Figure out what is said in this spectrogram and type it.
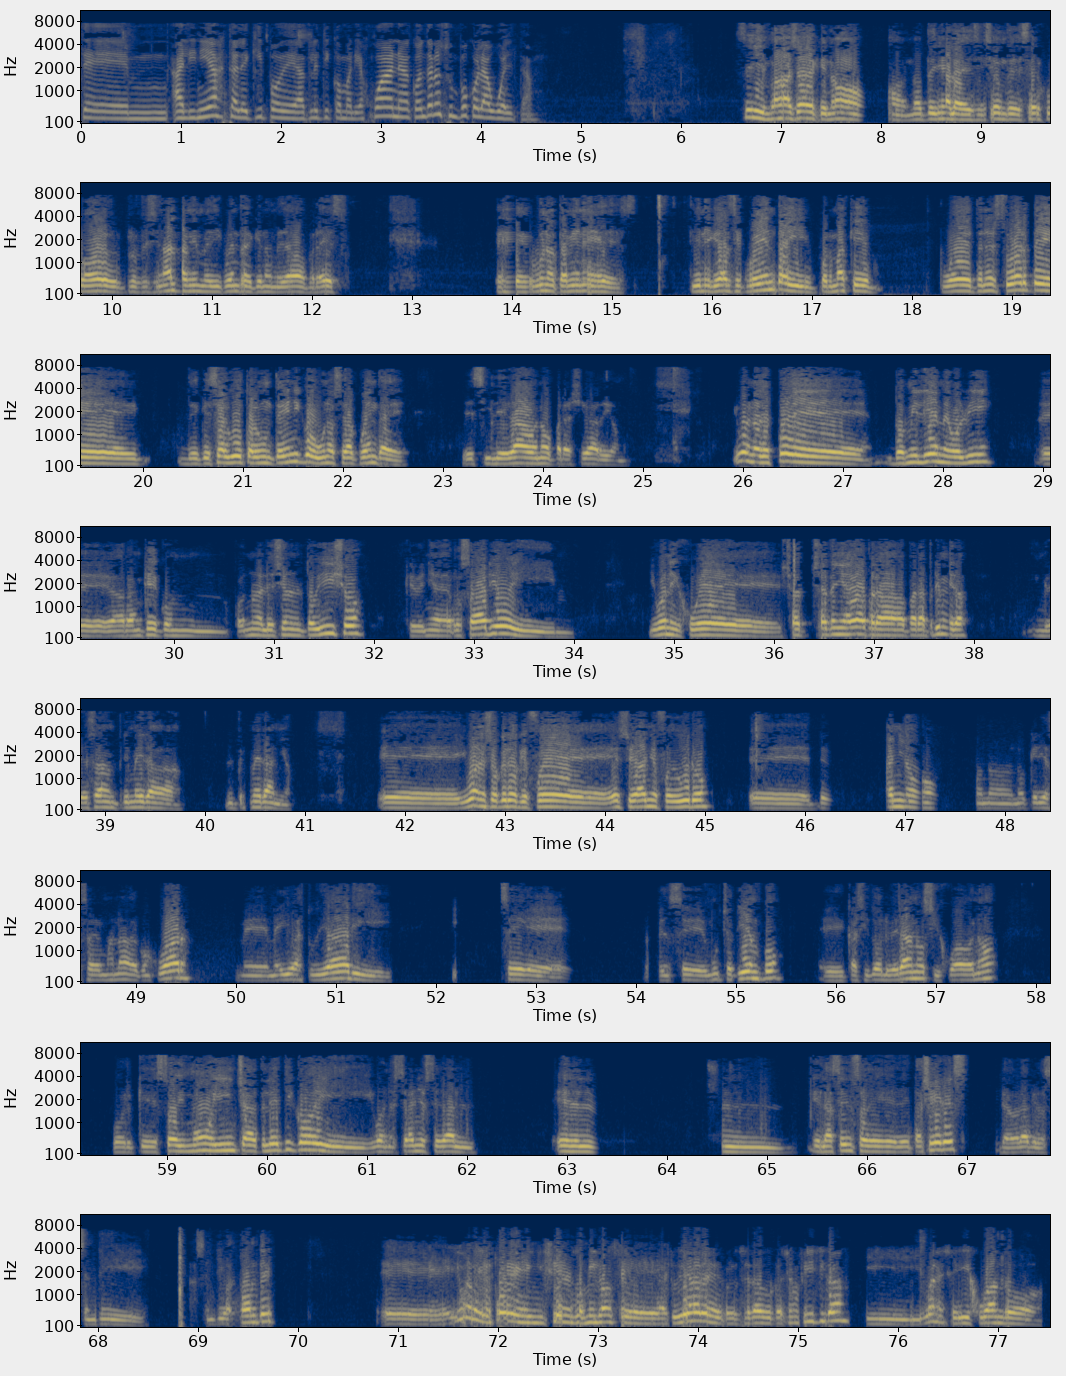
te mm, alineaste al equipo de Atlético María Juana. Contanos un poco la vuelta. Sí, más allá de que no, no tenía la decisión de ser jugador profesional, también me di cuenta de que no me daba para eso. Eh, uno también es, tiene que darse cuenta y por más que puede tener suerte de que sea el gusto de algún técnico, uno se da cuenta de, si le da o no para llegar, digamos. Y bueno, después de 2010 me volví, eh, arranqué con, con, una lesión en el tobillo, que venía de Rosario, y, y bueno, y jugué, ya, ya tenía edad para, para primera, ingresaba en primera, el primer año. Eh, y bueno, yo creo que fue, ese año fue duro, eh, año no, no quería saber más nada con jugar, me, me iba a estudiar y, y pensé, pensé mucho tiempo, eh, casi todo el verano, si jugaba o no, porque soy muy hincha atlético y bueno, ese año se da el, el, ascenso de, talleres, la verdad que lo sentí, lo sentí bastante. Eh, y bueno, después inicié en el 2011 a estudiar el profesorado de educación física y bueno, seguí jugando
